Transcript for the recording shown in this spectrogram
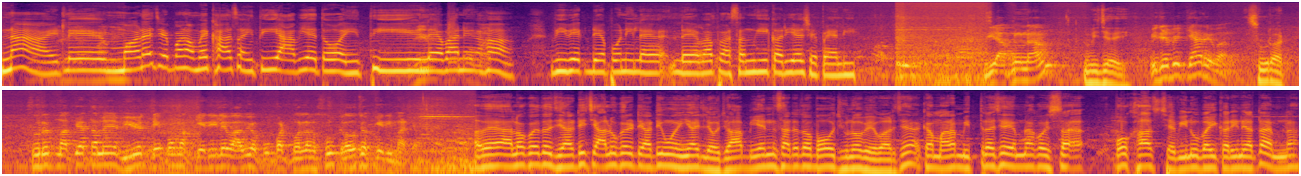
ના એટલે મળે છે પણ અમે ખાસ અહીંથી આવીએ તો અહીંથી લેવાની હા વિવેક ડેપોની લે- લેવા પસંદગી કરીએ છીએ પહેલી. જી આપનું નામ? વિજય. વિજયભાઈ ક્યાં રહેવાનું? સુરત. સુરતમાં અત્યારે તમે વિવેક ડેપોમાં કેરી લેવા આવ્યો પોપટ મોલમ શું કહો છો કેરી માટે હવે આ લોકોએ તો જ્યારથી ચાલુ કરી ત્યારથી હું અહીંયા જ લઉં છું. આ બેન સાથે તો બહુ જૂનો વ્યવહાર છે. કે મારા મિત્ર છે એમના કોઈ બહુ ખાસ છે. વિનુભાઈ કરીને હતા એમના.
